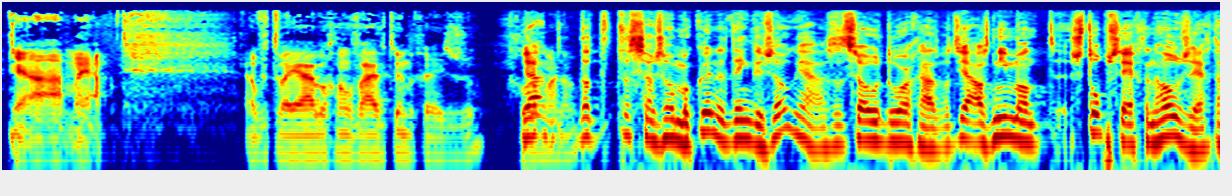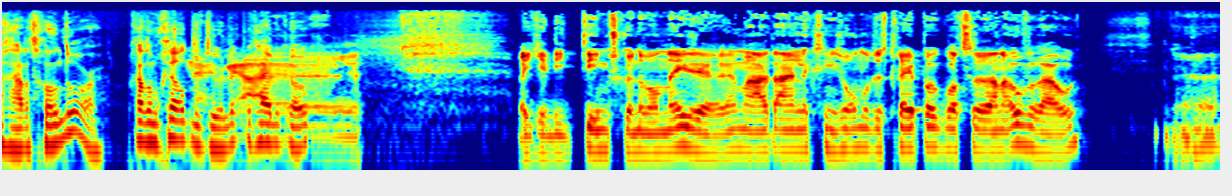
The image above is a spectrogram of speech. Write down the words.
Ja, maar ja. Over twee jaar hebben we gewoon 25 races hoor. Geloof Ja, dat, dat zou zomaar kunnen. Ik denk dus ook, ja, als het zo doorgaat. Want ja, als niemand stop zegt en ho zegt, dan gaat het gewoon door. Het gaat om geld Nee, natuurlijk, ja, begrijp ik ook. eh, weet je, die teams kunnen wel nee zeggen, maar uiteindelijk zien ze onder de streep ook wat ze eraan overhouden. Eh,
